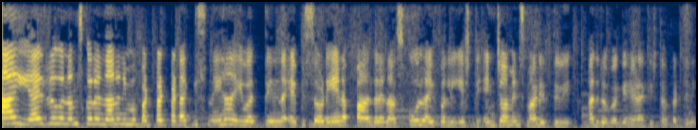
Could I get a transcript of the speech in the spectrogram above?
ಹಾಯ್, ಎಲ್ರಿಗೂ ನಮಸ್ಕಾರ. ನಾನು ನಿಮ್ಮ ಪಟ್ ಪಟ್ ಪಟಾಕಿ ಸ್ನೇಹ. ಇವತ್ತಿನ ಎಪಿಸೋಡ್ ಏನಪ್ಪ ಅಂದರೆ ನಾವು ಸ್ಕೂಲ್ ಲೈಫಲ್ಲಿ ಎಷ್ಟು ಎಂಜಾಯ್ಮೆಂಟ್ಸ್ ಮಾಡಿರ್ತೀವಿ ಅದ್ರ ಬಗ್ಗೆ ಹೇಳಕ್ಕೆ ಇಷ್ಟಪಡ್ತೀನಿ.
